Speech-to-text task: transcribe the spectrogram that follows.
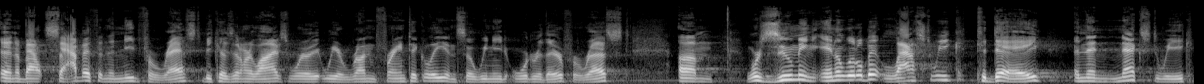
and about Sabbath and the need for rest because in our lives we're, we are run frantically, and so we need order there for rest. Um, we're zooming in a little bit last week, today, and then next week,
